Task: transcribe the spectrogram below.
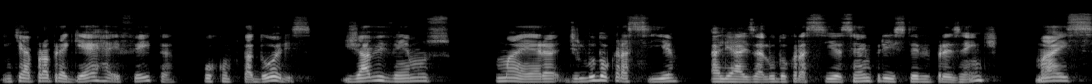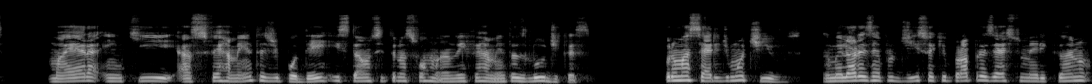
em que a própria guerra é feita por computadores, já vivemos uma era de ludocracia. Aliás, a ludocracia sempre esteve presente, mas uma era em que as ferramentas de poder estão se transformando em ferramentas lúdicas, por uma série de motivos. O melhor exemplo disso é que o próprio exército americano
